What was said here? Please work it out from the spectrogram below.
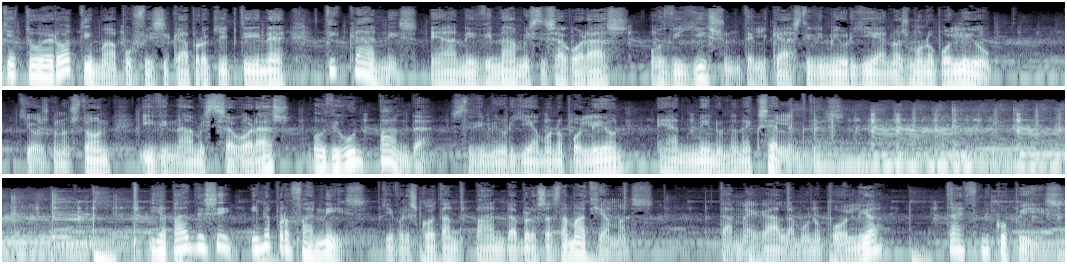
Και το ερώτημα που φυσικά προκύπτει είναι τι κάνεις εάν οι δυνάμεις της αγοράς οδηγήσουν τελικά στη δημιουργία ενός μονοπωλίου; Και ως γνωστόν οι δυνάμεις της αγοράς οδηγούν πάντα στη δημιουργία μονοπωλίων εάν μείνουν ανεξέλεγκτες. Η απάντηση είναι προφανής και βρισκόταν πάντα μπροστά στα μάτια μας. Τα μεγάλα μονοπόλια τα εθνικοποίηση.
